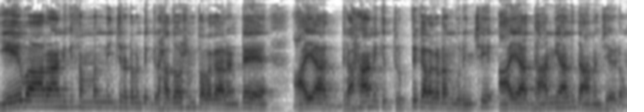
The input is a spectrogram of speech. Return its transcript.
ఏ వారానికి సంబంధించినటువంటి గ్రహదోషం తొలగాలంటే ఆయా గ్రహానికి తృప్తి కలగడం గురించి ఆయా ధాన్యాలు దానం చేయడం.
